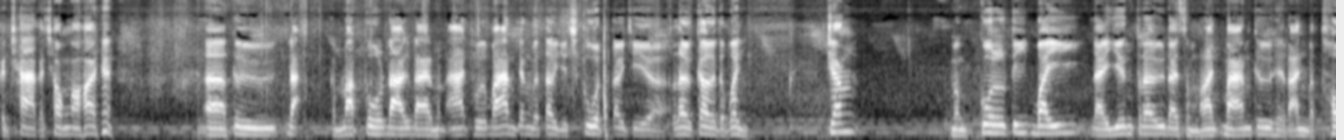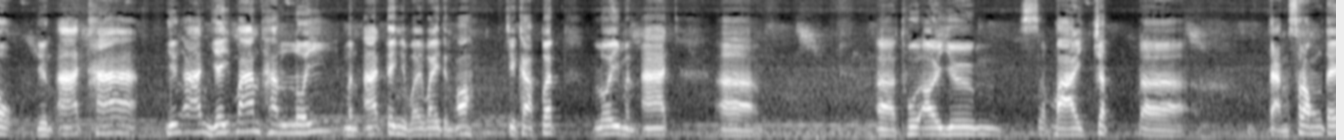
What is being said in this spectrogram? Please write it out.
កឆាកឆុងអស់ហើយអឺ គឺដាក់កំណត់គោលដៅដែលมันអាចធ្វើបានអញ្ចឹងវាទៅជាឈួតទៅជាលើកើទៅវិញអញ្ចឹងមង្គលទី3ដែលយើងត្រូវដែលសម្រេចបានគឺហិរញ្ញវត្ថុយើងអាចថាយើងអាចនិយាយបានថាលុយมันអាចទិញអ្វីៗទាំងអស់ជាការពិតលុយมันអាចអឺធ្វើឲ្យយើងសบายចិត្តទាំងស្រុងទេ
